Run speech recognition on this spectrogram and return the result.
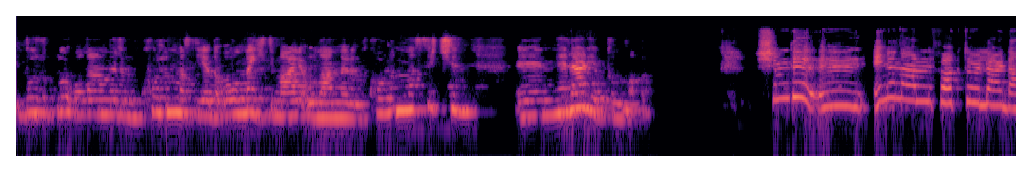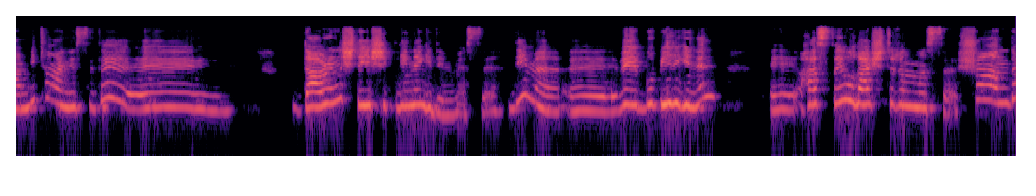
Bozukluğu olanların korunması ya da olma ihtimali olanların korunması için e, neler yapılmalı? Şimdi e, en önemli faktörlerden bir tanesi de e, davranış değişikliğine gidilmesi, değil mi? E, ve bu bilginin e, hastaya ulaştırılması. Şu anda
